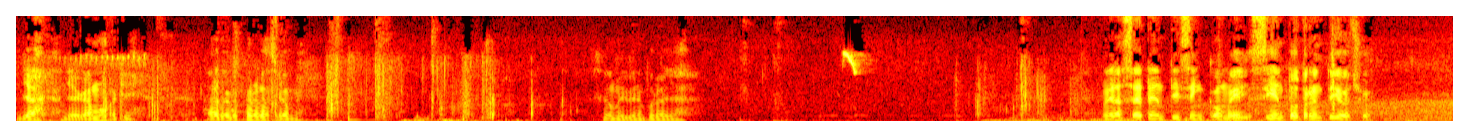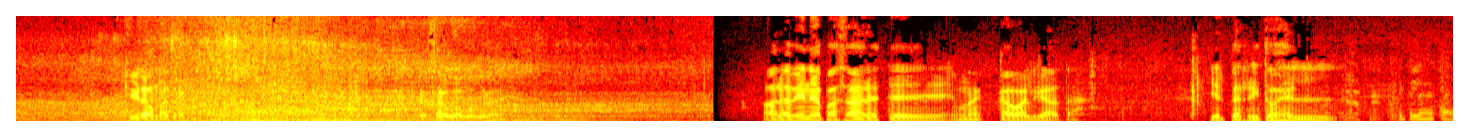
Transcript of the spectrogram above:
Ya, llegamos aquí. Ahora tengo que esperar a la Xiaomi. Xiaomi viene por allá. Mira, 75.138 kilómetros. Esa guagua por ahí. Ahora viene a pasar este una cabalgata. Y el perrito es el, que está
